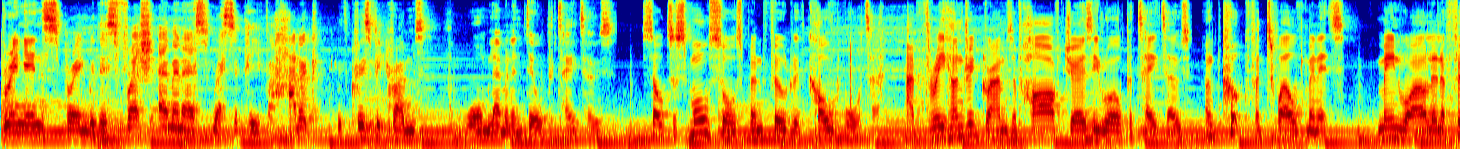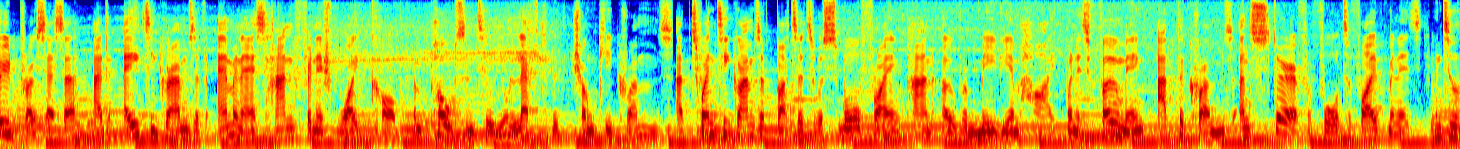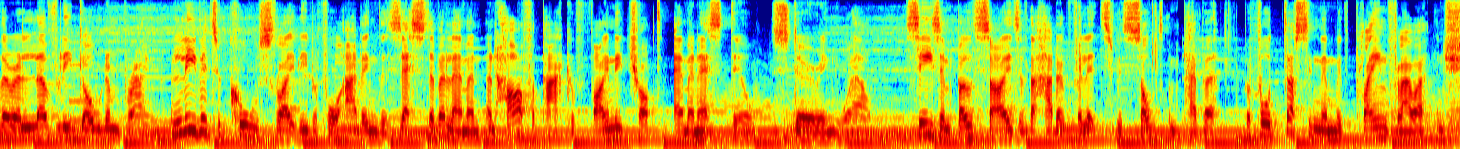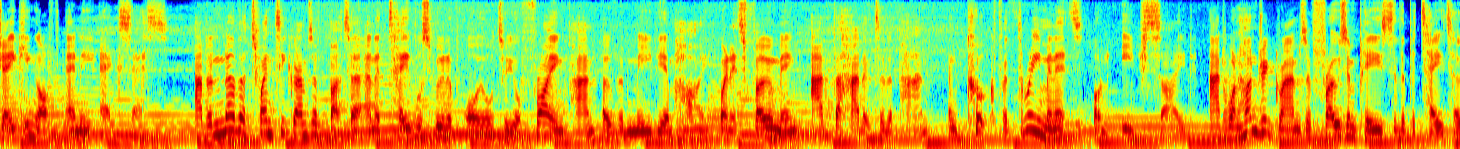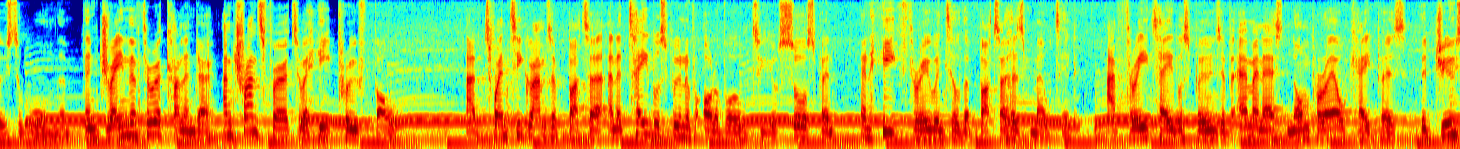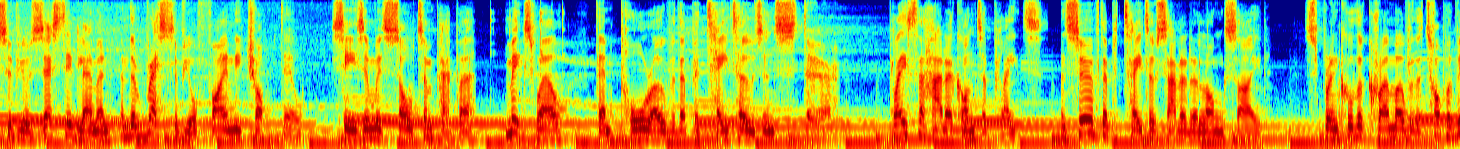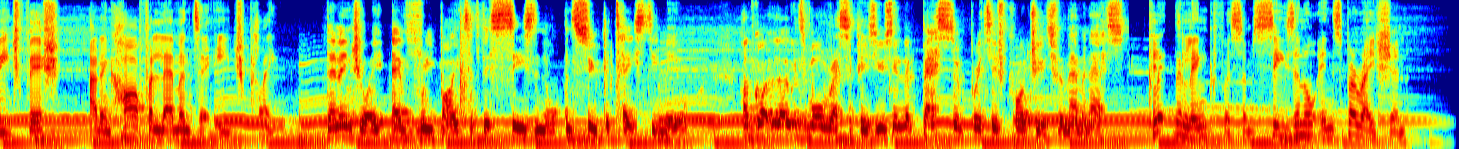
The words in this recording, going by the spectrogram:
Bring in spring with this fresh M&S recipe for haddock with crispy crumbs and warm lemon and dill potatoes. Salt a small saucepan filled with cold water. Add 300 grams of halved Jersey Royal potatoes and cook for 12 minutes Meanwhile, in a food processor, add 80 grams of M&S hand-finished white cob and pulse until you're left with chunky crumbs. Add 20 grams of butter to a small frying pan over medium-high. When it's foaming, add the crumbs and stir for 4 to 5 minutes until they're a lovely golden brown. And leave it to cool slightly before adding the zest of a lemon and half a pack of finely chopped M&S dill, stirring well. Season both sides of the haddock fillets with salt and pepper before dusting them with plain flour and shaking off any excess. Add another 20 grams of butter and a tablespoon of oil to your frying pan over medium high. When it's foaming, add the haddock to the pan and cook for three minutes on each side. Add 100 grams of frozen peas to the potatoes to warm them, then drain them through a colander and transfer to a heat-proof bowl. Add 20 grams of butter and a tablespoon of olive oil to your saucepan and heat through until the butter has melted. Add 3 tablespoons of M&S nonpareil capers, the juice of your zested lemon and the rest of your finely chopped dill. Season with salt and pepper, mix well, then pour over the potatoes and stir. Place the haddock onto plates and serve the potato salad alongside. Sprinkle the crumb over the top of each fish, adding half a lemon to each plate. Then enjoy every bite of this seasonal and super tasty meal. I've got loads more recipes using the best of British produce from M&S. Click the link for some seasonal inspiration.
